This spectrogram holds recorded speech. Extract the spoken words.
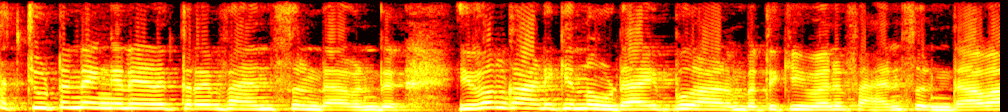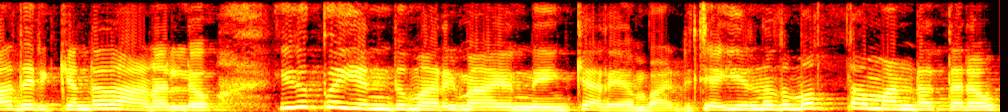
അച്ചൂട്ടൻ എങ്ങനെയാണ് ഇത്രയും ഫാൻസ് ഉണ്ടാവുന്നത് ഇവൻ കാണിക്കുന്ന ഉടായ്പ് കാണുമ്പോഴത്തേക്ക് ഇവന് ഫാൻസ് ഉണ്ടാവാതിരിക്കേണ്ടതാണല്ലോ. ഇതിപ്പോ എന്ത് മറിമായൊന്നും എനിക്കറിയാൻ പാടില്ല. ചെയ്യുന്നത് മൊത്തം മണ്ടത്തരവും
